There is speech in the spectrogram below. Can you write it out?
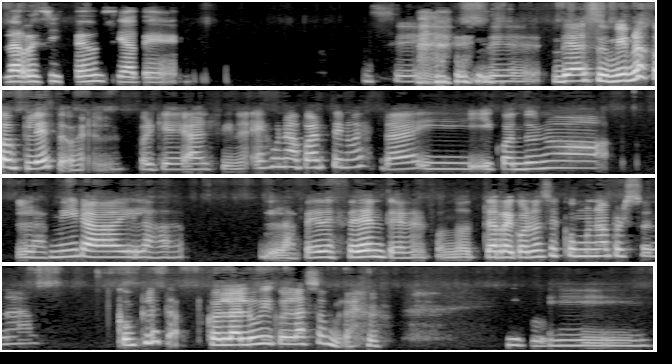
la resistencia te... Sí, de, de, asumirnos completos, porque al final es una parte nuestra y, y cuando uno las mira y las las ve de frente, en el fondo, te reconoces como una persona completa, con la luz y con la sombra. y,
